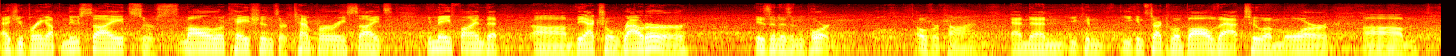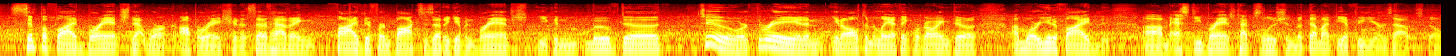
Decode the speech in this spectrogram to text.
as you bring up new sites or smaller locations or temporary sites, you may find that um, the actual router isn't as important over time. And then you can, you can start to evolve that to a more um, simplified branch network operation. Instead of having five different boxes at a given branch, you can move to two or three, and then you know, ultimately I think we're going to a more unified um, SD branch type solution, but that might be a few years out still.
